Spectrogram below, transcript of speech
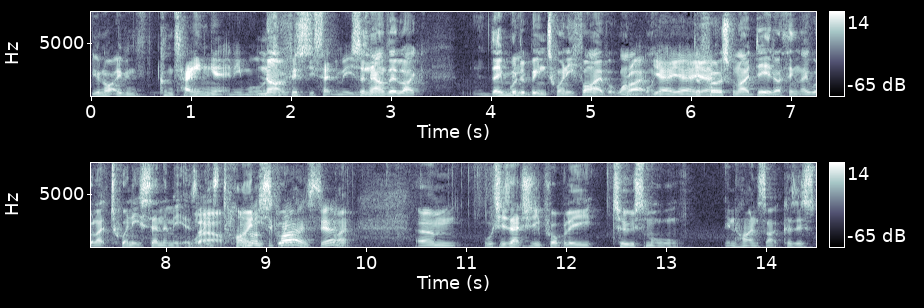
you're not even containing it anymore. No, so fifty centimeters. So now they're like, they would have been 25 at one Right, point. yeah, yeah, The yeah. first one I did, I think they were like 20 centimeters. Like Wow. these I'm tiny not squares. surprised, yeah. Right? Um, which is actually probably too small in hindsight because it's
